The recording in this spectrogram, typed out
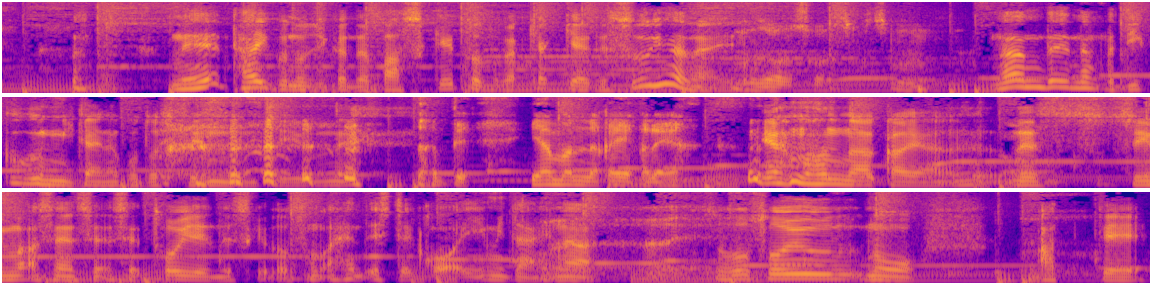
ね体育の時間でバスケットとかキャッキャやでするじゃない。そうそうそうそう、うんなんでなんか陸軍みたいなことしてんねんっていうね。だって山の中やからや。山の中やです。すいません先生。トイレですけどその辺でしてこいみたいな。はいそうそういうのあって、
